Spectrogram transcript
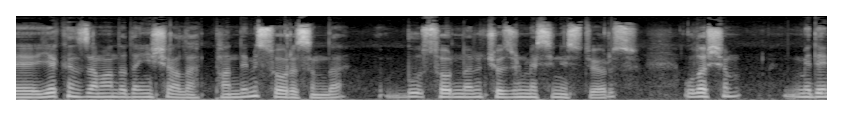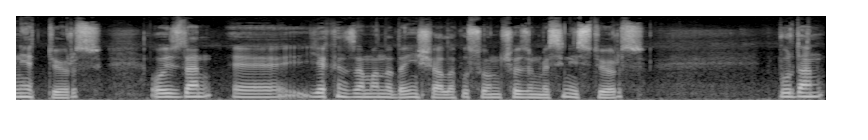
yakın zamanda da inşallah pandemi sonrasında bu sorunların çözülmesini istiyoruz. Ulaşım medeniyet diyoruz. O yüzden e, yakın zamanda da inşallah bu sorunun çözülmesini istiyoruz. Buradan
